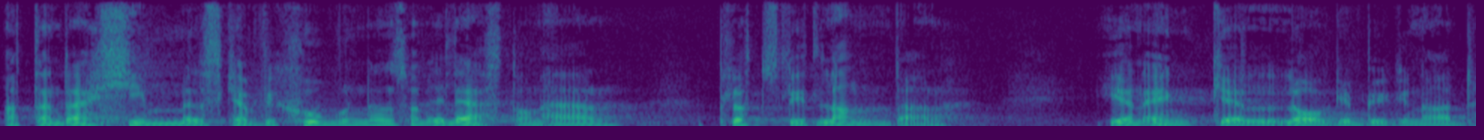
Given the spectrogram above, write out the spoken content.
att den där himmelska visionen som vi läste om här plötsligt landar i en enkel lagerbyggnad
